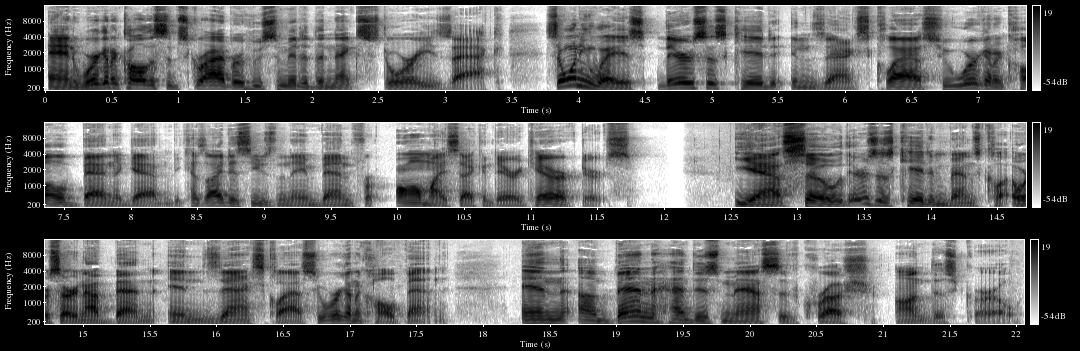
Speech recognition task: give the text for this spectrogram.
And we're going to call the subscriber who submitted the next story Zach. So, anyways, there's this kid in Zach's class who we're going to call Ben again because I just use the name Ben for all my secondary characters. Yeah, so there's this kid in Ben's class, or sorry, not Ben, in Zach's class who we're going to call Ben. And uh, Ben had this massive crush on this girl.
